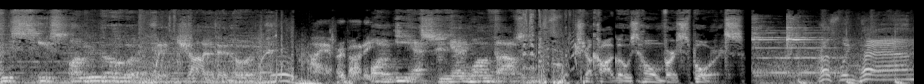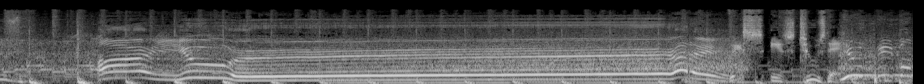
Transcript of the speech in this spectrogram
This is Under the Hood with Jonathan Hood. Hi, everybody. On ESPN 1000, Chicago's home for sports. Wrestling fans, are you ready? This is Tuesday. You people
